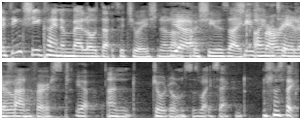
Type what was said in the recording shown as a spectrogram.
I think she kind of mellowed that situation a lot Yeah, because she was like, I'm a Taylor cool. fan first. Yeah. And Joe Jonas' is wife second. Just like,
